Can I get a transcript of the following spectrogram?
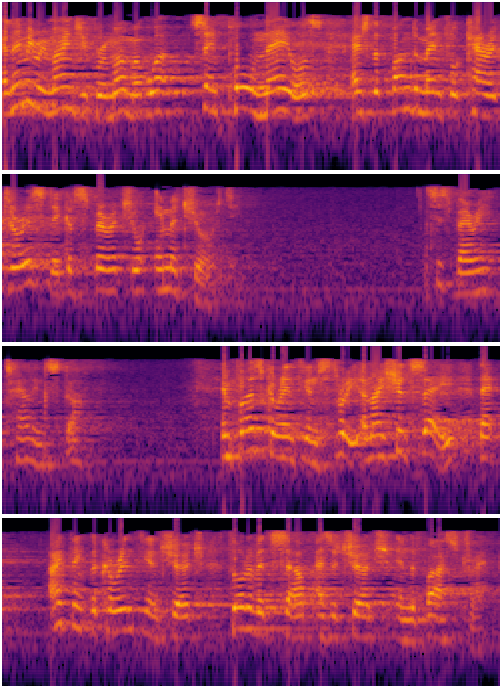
And let me remind you for a moment what St. Paul nails as the fundamental characteristic of spiritual immaturity. This is very telling stuff. In 1 Corinthians 3, and I should say that I think the Corinthian church thought of itself as a church in the fast track.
